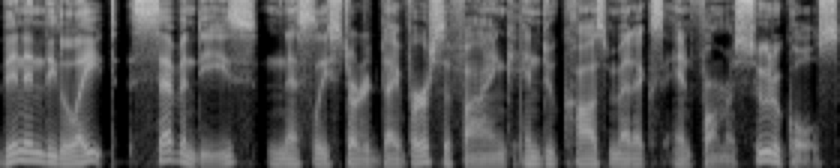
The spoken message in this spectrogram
Then in the late 70s, Nestle started diversifying into cosmetics and pharmaceuticals.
